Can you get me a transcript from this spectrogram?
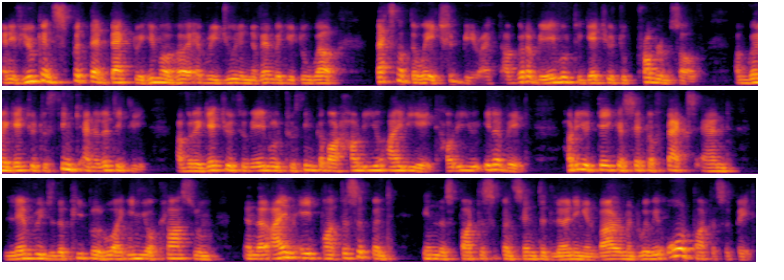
And if you can spit that back to him or her every June and November, you do well. That's not the way it should be, right? I've got to be able to get you to problem solve. I'm going to get you to think analytically. I'm going to get you to be able to think about how do you ideate? How do you innovate? How do you take a set of facts and leverage the people who are in your classroom and that I'm a participant in this participant centered learning environment where we all participate.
